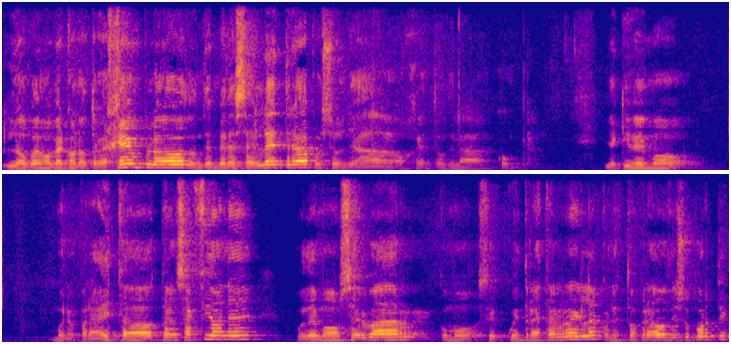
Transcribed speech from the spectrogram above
Lo podemos ver con otro ejemplo, donde en vez de ser letras, pues son ya objetos de la compra. Y aquí vemos, bueno, para estas transacciones podemos observar cómo se encuentran estas reglas con estos grados de soporte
